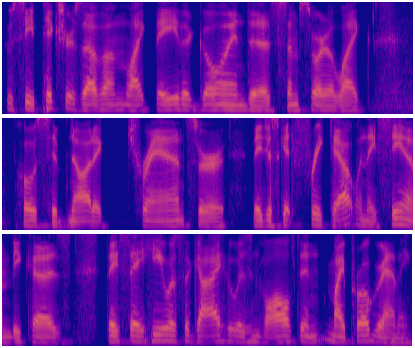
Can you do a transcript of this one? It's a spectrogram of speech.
who see pictures of him like they either go into some sort of like post hypnotic trance or they just get freaked out when they see him because they say he was the guy who was involved in my programming.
